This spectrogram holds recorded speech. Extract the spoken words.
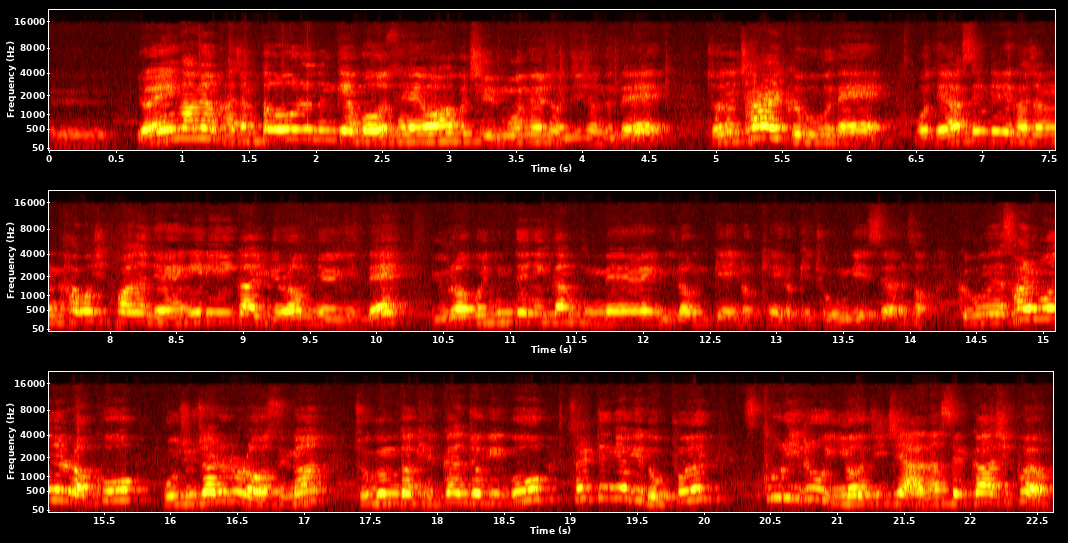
그 여행하면 가장 떠오르는 게 뭐세요? 하고 질문을 던지셨는데 저는 차라리 그 부분에 뭐 대학생들이 가장 하고 싶어하는 여행 1위가 유럽 여행인데 유럽은 힘드니까 국내 여행 이런 게 이렇게 이렇게 좋은 게 있어요. 그래서 그 부분에 설문을 넣고 보조 자료를 넣었으면 조금 더 객관적이고 설득력이 높은 스토리로 이어지지 않았을까 싶어요.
